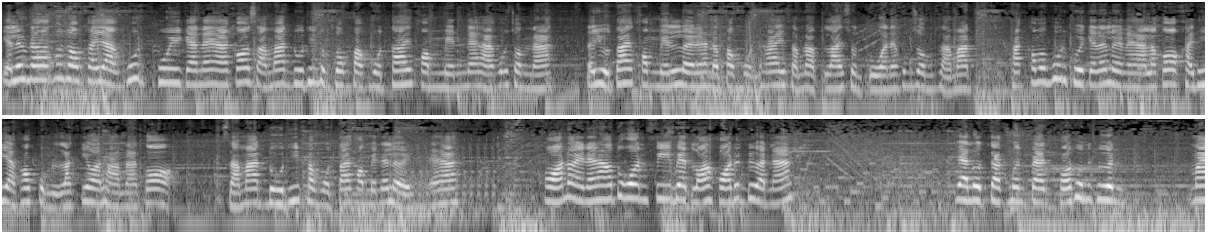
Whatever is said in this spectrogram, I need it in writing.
อย่าลืมนะคะคุณผู้ชมใครอยากพูดคุยกันนะคะก็สามารถดูที่สมทรงปักหมุดใต้ comment นะคะคุณผู้ชมนะจะอยู่ใต้ comment เลยนะคะเดี๋ยวปักหมุดให้สำหรับไลน์ส่วนตัวนะคุณผู้ชมสามารถทักเข้ามาพูดคุยกันได้เลยนะคะแล้วก็ใครที่อยากเข้ากลุ่ม Lucky All Time นะก็สามารถดูที่ปักหมุดใต้ comment ได้เลยนะคะ ขอหน่อยนะคะทุกคน free bet ร้อยขอเดือดๆนะ อย่าหลุดจากหมื่นแปดขอทุนคืน มา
